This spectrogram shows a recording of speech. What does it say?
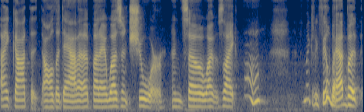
I got the, all the data, but I wasn't sure. And so I was like, oh, it makes me feel bad, but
